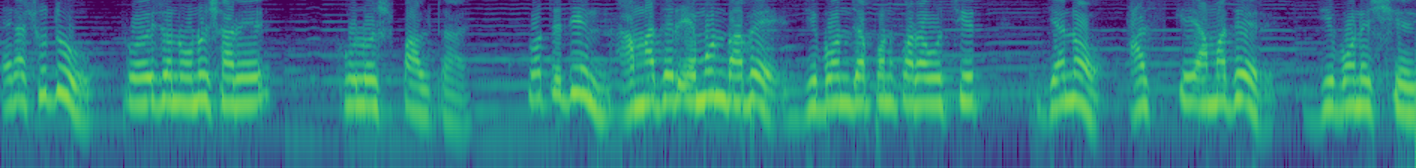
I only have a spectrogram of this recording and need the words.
এরা শুধু প্রয়োজন অনুসারে খোলস পাল্টায়। প্রতিদিন আমাদের এমনভাবে জীবনযাপন করা উচিত যেন আজকে আমাদের জীবনের শেষ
